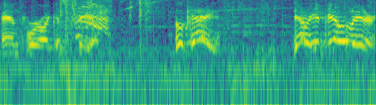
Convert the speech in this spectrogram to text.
Hands where I can see him. Okay, now hit the elevator.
